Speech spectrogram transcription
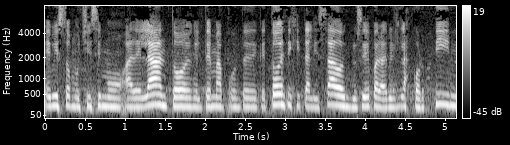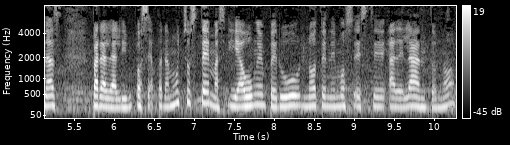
he visto muchísimo adelanto en el tema de que todo es digitalizado, inclusive para abrir las cortinas, para la, o sea, para muchos temas y aún en Perú no tenemos este adelanto, ¿no?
